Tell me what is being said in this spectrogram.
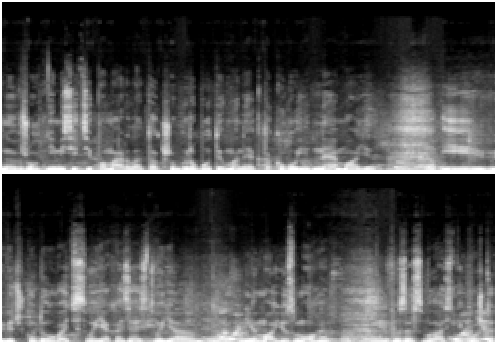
в жовтні місяці померла, так що роботи в мене як такової немає. І відшкодовувати своє хазяйство я не маю змоги за власні кошти.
